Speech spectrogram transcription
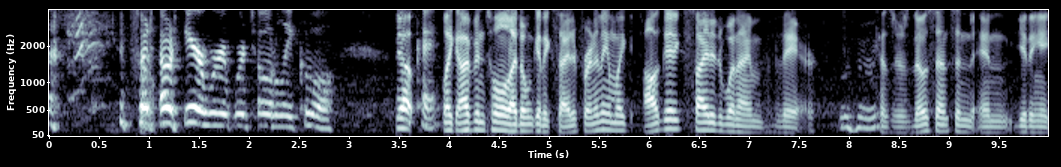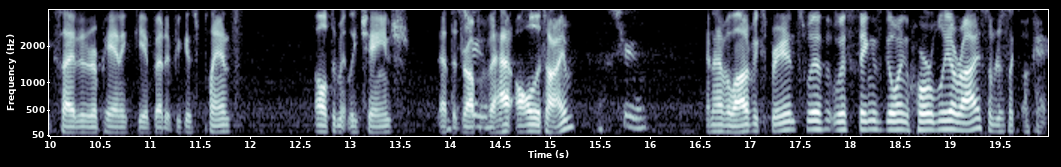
so- but out here we're we're totally cool. Yep. Okay. Like I've been told I don't get excited for anything. I'm like I'll get excited when I'm there hmm because there's no sense in, in getting excited or panicky about it because plants ultimately change at the drop true. of a hat all the time. That's true. And I have a lot of experience with with things going horribly awry. So I'm just like, okay,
